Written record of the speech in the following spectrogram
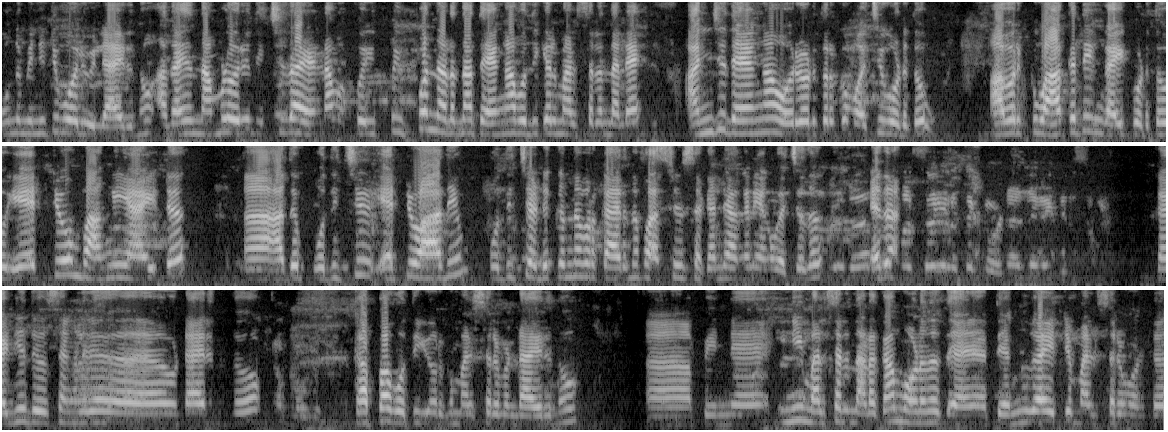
മൂന്ന് മിനിറ്റ് പോലും ഇല്ലായിരുന്നു. അതായത് നമ്മൾ ഒരു നിശ്ചിത എണ്ണം ഇപ്പൊ ഇപ്പൊ ഇപ്പം നടന്ന തേങ്ങ പൊതിക്കൽ മത്സരം തന്നെ അഞ്ച് തേങ്ങ ഓരോരുത്തർക്കും വെച്ചു കൊടുത്തു. അവർക്ക് വാക്കത്തെയും കൈ കൊടുത്തു. ഏറ്റവും ഭംഗിയായിട്ട് അത് പൊതിച്ച് ഏറ്റവും ആദ്യം പൊതിച്ചെടുക്കുന്നവർക്കായിരുന്നു ഫസ്റ്റ് സെക്കൻഡ് അങ്ങനെ അങ്ങ് വെച്ചത്. കഴിഞ്ഞ ദിവസങ്ങളിൽ ഉണ്ടായിരുന്നതോ കപ്പ കൊത്തിയവർക്ക് മത്സരം ഉണ്ടായിരുന്നു പിന്നെ ഇനി മത്സരം നടക്കാൻ പോണത് തെങ്ങുകയറ്റ മത്സരമുണ്ട്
